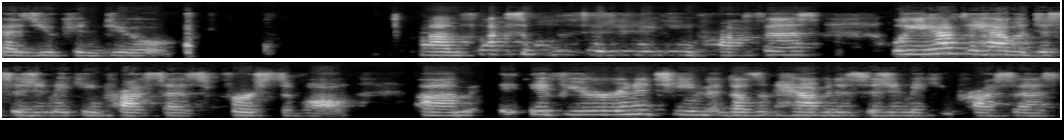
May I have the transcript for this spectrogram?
as you can do um, flexible decision-making process. Well, you have to have a decision-making process, first of all. Um, if you're in a team that doesn't have a decision-making process,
